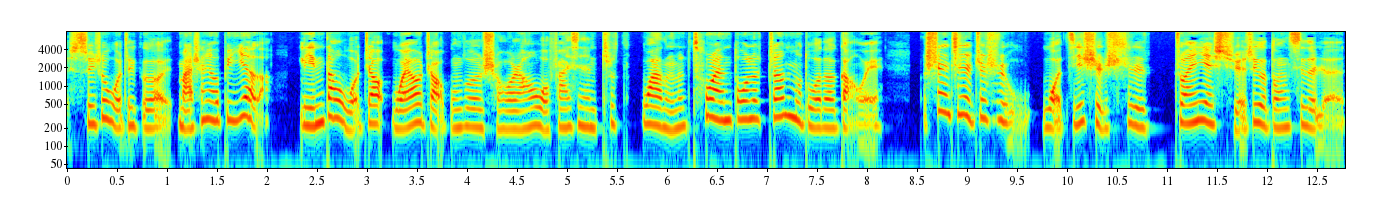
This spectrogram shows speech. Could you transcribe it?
随着我这个马上要毕业了，临到我找我要找工作的时候，然后我发现这哇，怎么突然多了这么多的岗位？甚至就是我即使是。专业学这个东西的人，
